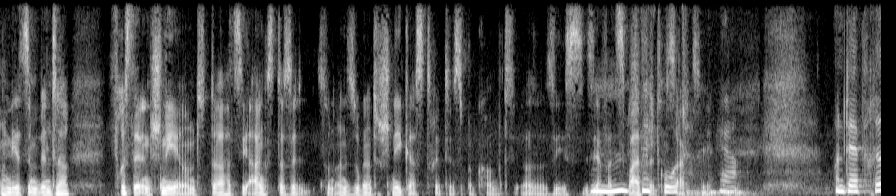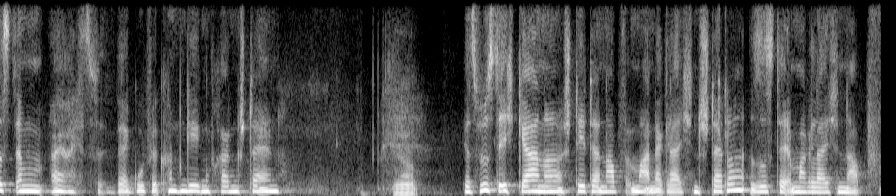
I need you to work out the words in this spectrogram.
Und jetzt im Winter frisst er den Schnee und da hat sie Angst, dass er so eine sogenannte Schneegastritis bekommt. Also sie ist sehr mhm, verzweifelt, sagt sie. Ja. Und der frisst im, ah es wäre gut, wir könnten Gegenfragen stellen. Ja. Jetzt wüsste ich gerne, steht der Napf immer an der gleichen Stelle? Ist es der immer gleiche Napf?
